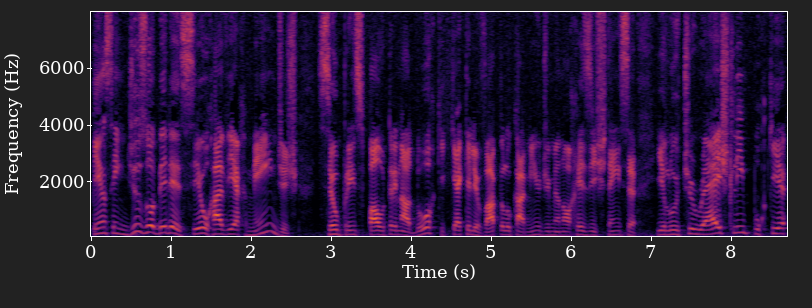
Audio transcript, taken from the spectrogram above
pensa em desobedecer o Javier Mendes seu principal treinador, que quer que ele vá pelo caminho de menor resistência e lute wrestling, porque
